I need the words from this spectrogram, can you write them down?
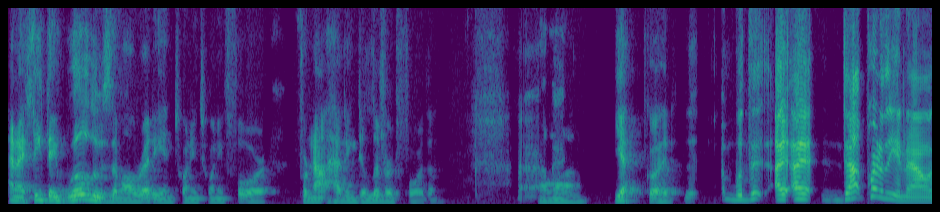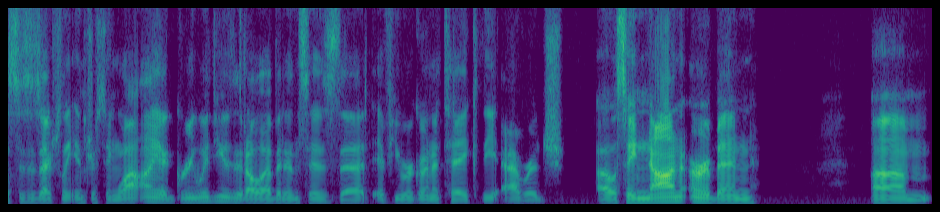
And i think they will lose them already in 2024 for not having delivered for them. Uh, um, yeah, go ahead. Well, the, I, I, that part of the analysis is actually interesting. While I agree with you that all evidence is that if you were going to take the average, I will say non-urban, um,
